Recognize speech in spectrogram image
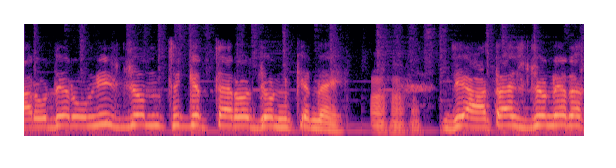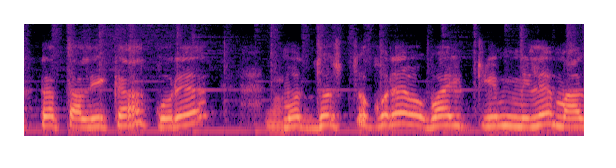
আর ওদের উনিশ জন থেকে তেরো জনকে নেয়। যে আঠাশ জনের একটা তালিকা করে মধ্যস্থ করে উভয় টিম মিলে মাছ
